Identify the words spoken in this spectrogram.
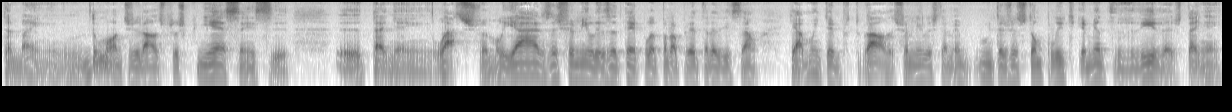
também, de um modo geral, as pessoas conhecem-se, eh, têm laços familiares, as famílias, até pela própria tradição que há muito em Portugal, as famílias também muitas vezes estão politicamente divididas, têm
